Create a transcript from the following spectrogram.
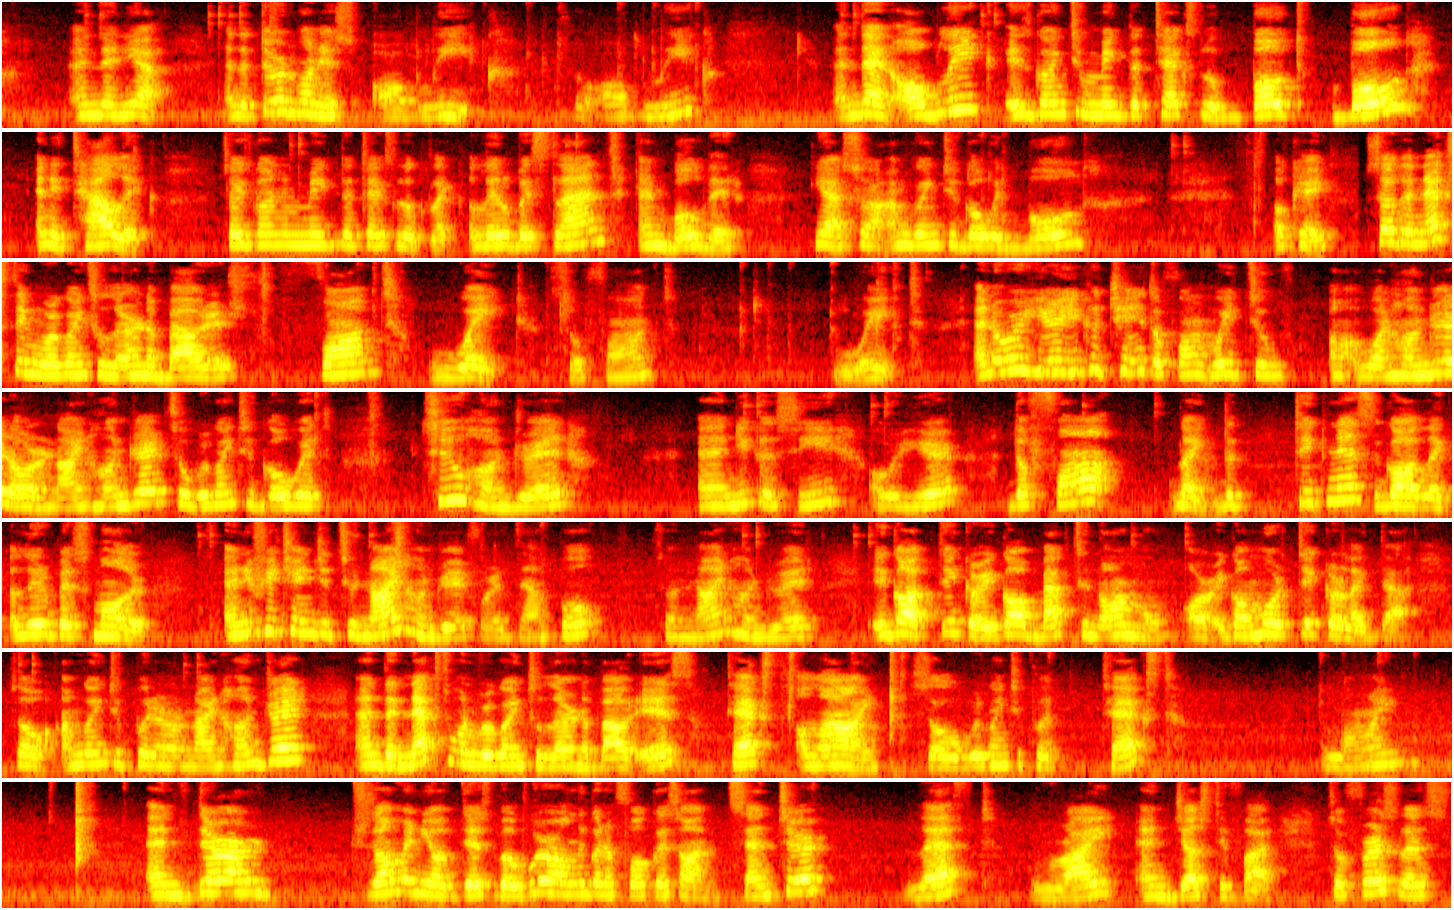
and then yeah. And the third one is oblique. So oblique. And then oblique is going to make the text look both bold and italic. So it's going to make the text look like a little bit slant and bolded. Yeah, so I'm going to go with bold. Okay, so the next thing we're going to learn about is font weight. So font weight. And over here, you could change the font weight to uh, 100 or 900. So we're going to go with 200 and you can see over here the font like the thickness got like a little bit smaller and if you change it to 900 for example so 900 it got thicker it got back to normal or it got more thicker like that so I'm going to put it on 900 and the next one we're going to learn about is text align so we're going to put text align and there are so many of this, but we're only going to focus on center, left, right, and justify. So first let's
